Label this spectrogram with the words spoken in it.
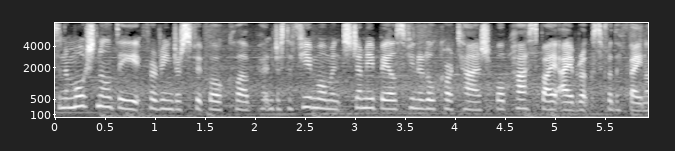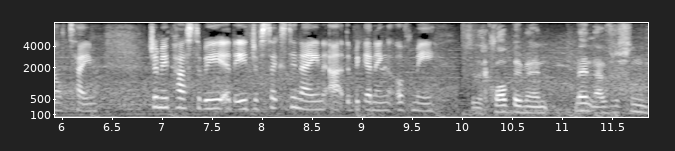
It's an emotional day for Rangers Football Club. In just a few moments, Jimmy Bell's funeral cortege will pass by Ibrox for the final time. Jimmy passed away at the age of 69 at the beginning of May. To the club, meant, meant everything.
